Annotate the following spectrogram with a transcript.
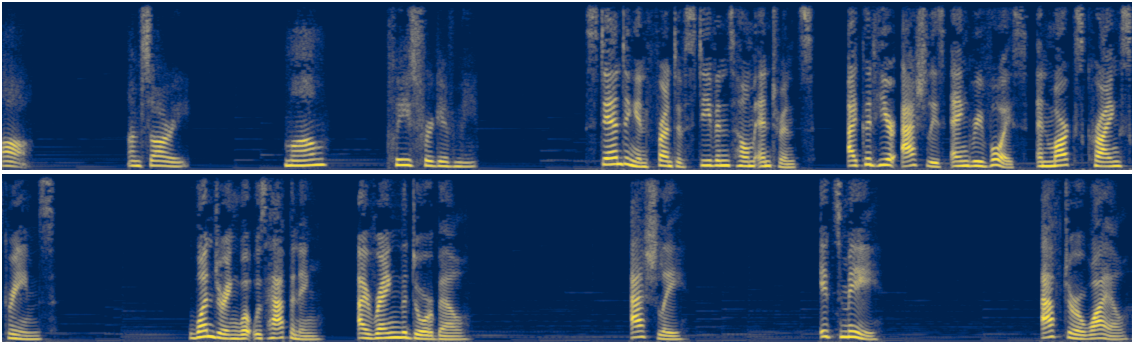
Ah. I'm sorry. Mom, please forgive me. Standing in front of Stephen's home entrance, I could hear Ashley's angry voice and Mark's crying screams. Wondering what was happening, I rang the doorbell. Ashley. It's me. After a while,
